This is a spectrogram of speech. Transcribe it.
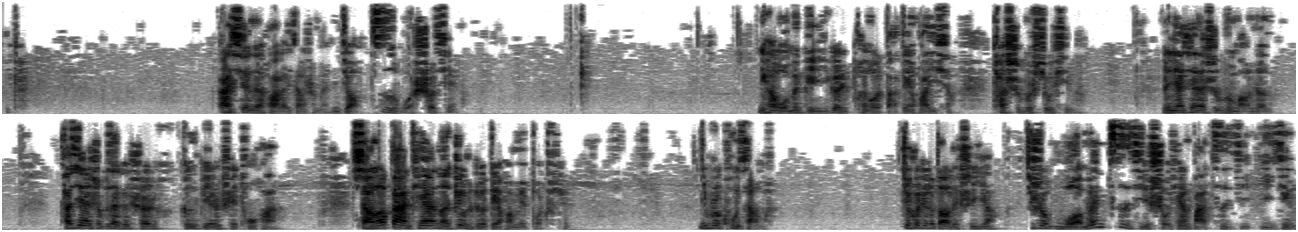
你看，按现在话来讲，什么？你叫自我设限。你看，我们给一个朋友打电话一响，他是不是修行了？人家现在是不是忙着呢？他现在是不是在跟谁跟别人谁通话呢？想了半天呢，就是这个电话没拨出去。你不是空想吗？就和这个道理是一样，就是我们自己首先把自己已经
